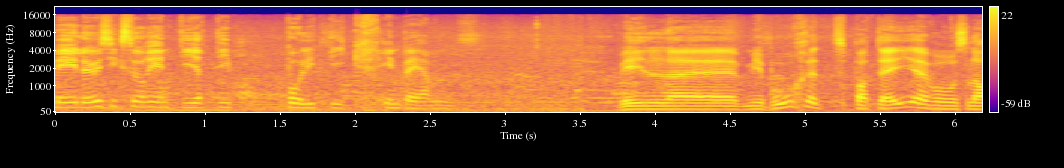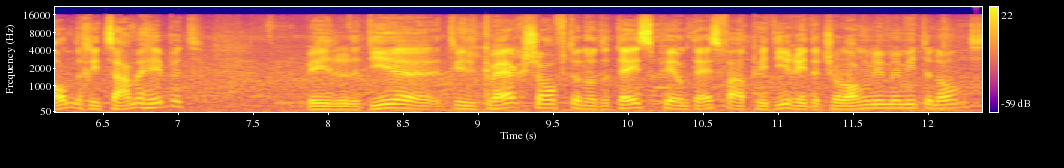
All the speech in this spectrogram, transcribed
mehr lösungsorientierte Politik in Bern. Weil äh, wir brauchen Parteien, die das Land ein bisschen zusammenheben. Weil die, die Gewerkschaften oder die SP und die SVP die reden schon lange nicht mehr miteinander.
